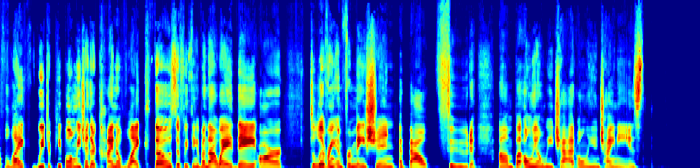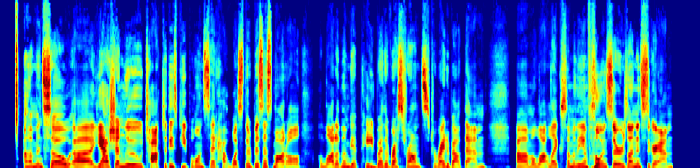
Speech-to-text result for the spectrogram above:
of like we people in WeChat, they're kind of like those, if we think about that way. They are delivering information about food, um, but only on WeChat, only in Chinese. Um, and so, uh, yeah, Shen Lu talked to these people and said, what's their business model? A lot of them get paid by the restaurants to write about them, um, a lot like some of the influencers on Instagram.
